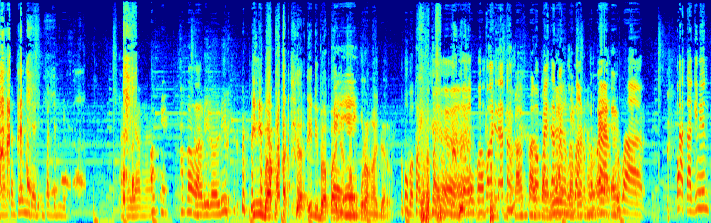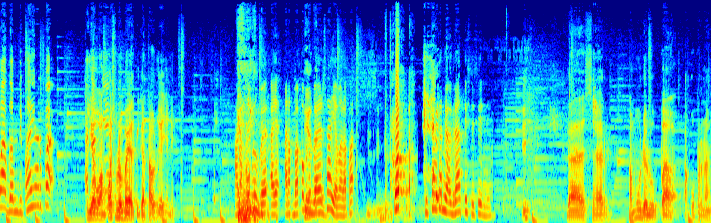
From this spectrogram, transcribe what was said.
mantan saya menjadi empat jenis. Ada yang eh, Oke, apa Pak? loli-loli. Ini bapaknya, ini bapaknya, Eh, eh. kamu kurang ajar. Oh bapak ya bapak ya. Bapak datang. Kalau kalau Bapak datang bubar, Bapak? bubar, bubar. Pak, tagihin Pak, belum dibayar Pak. Iya uang kos belum bayar 3 tahun kayaknya nih. Anak saya belum bayar, ay- anak bapak Iya, belum bayar saya malah pak. Kita kan nggak gratis di sini. Dasar, kamu udah lupa aku pernah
